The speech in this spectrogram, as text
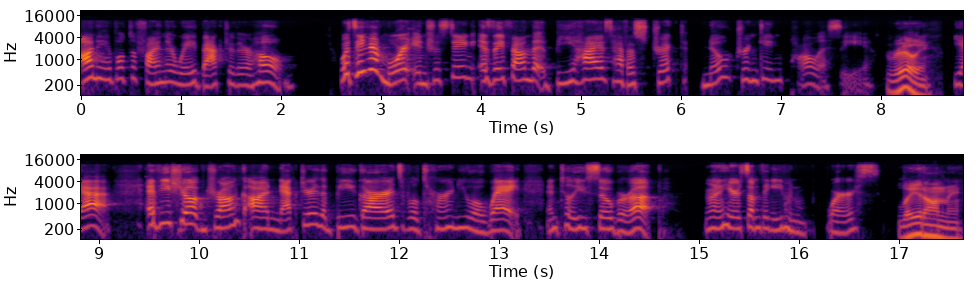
unable to find their way back to their home. What's even more interesting is they found that beehives have a strict no drinking policy. Really? Yeah. If you show up drunk on nectar, the bee guards will turn you away until you sober up. You want to hear something even worse? Lay it on me.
